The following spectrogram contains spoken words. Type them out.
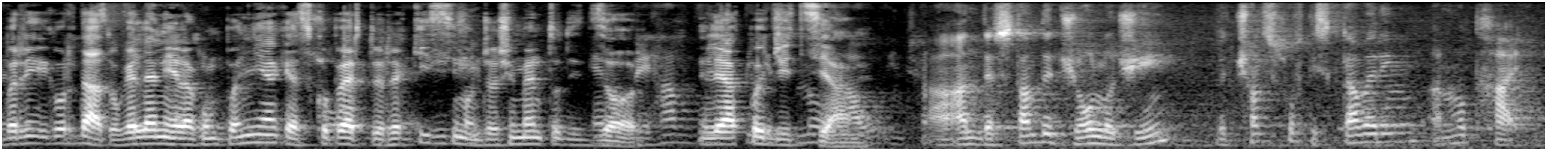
Va ricordato che l'Eni è la compagnia che ha scoperto il ricchissimo giacimento di Zor nelle acque egiziane. Understand the geology, the chances of discovering are not high.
